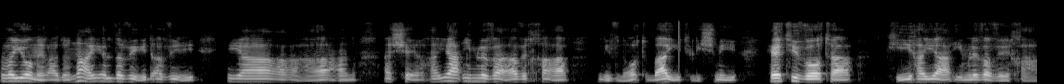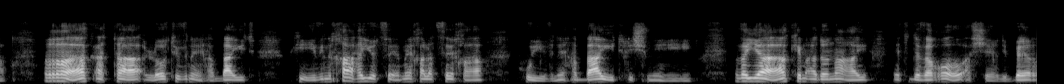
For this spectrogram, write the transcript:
ויאמר אדוני אל דוד אבי יען אשר היה עם לבבך לבנות בית לשמי היטיבותה כי היה עם לבביך רק אתה לא תבנה הבית כי בנך היוצא מחלציך הוא יבנה הבית לשמי. ויקם אדוני את דברו אשר דיבר,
